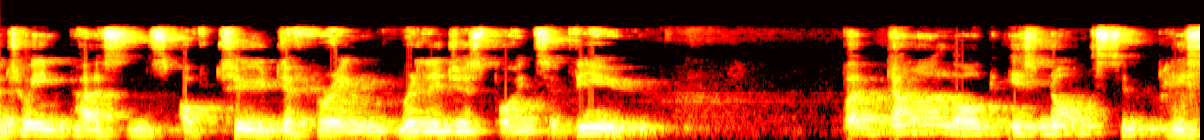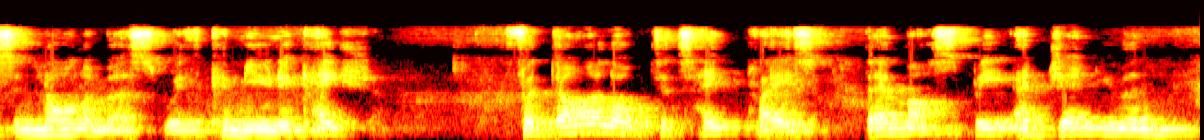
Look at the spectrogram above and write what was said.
between persons of two differing religious points of view. But dialogue is not simply synonymous with communication. For dialogue to take place, there must be a genuine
